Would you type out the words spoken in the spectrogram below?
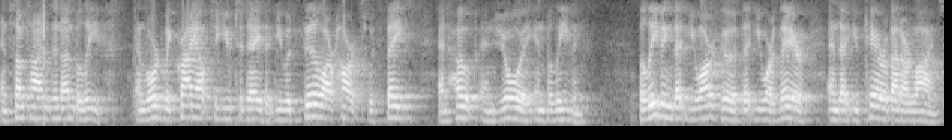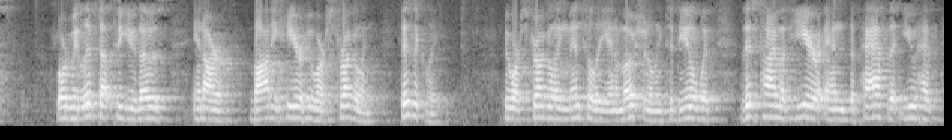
and sometimes in unbelief. And Lord, we cry out to you today that you would fill our hearts with faith and hope and joy in believing. Believing that you are good, that you are there, and that you care about our lives. Lord, we lift up to you those in our body here who are struggling physically, who are struggling mentally and emotionally to deal with this time of year and the path that you have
